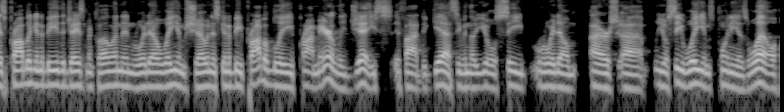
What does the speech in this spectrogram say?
is probably going to be the Jase McClellan and Roy Roydell Williams show, and it's going to be probably primarily Jase, if I had to guess. Even though you'll see Roydell or uh, you'll see Williams plenty as well,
